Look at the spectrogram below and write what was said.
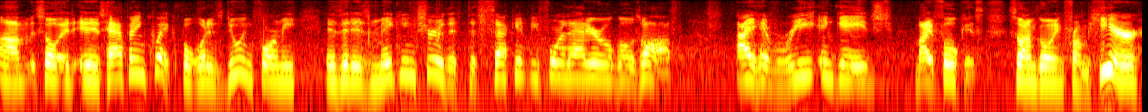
Um, so it, it is happening quick, but what it's doing for me is it is making sure that the second before that arrow goes off, I have re-engaged my focus. So I'm going from here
